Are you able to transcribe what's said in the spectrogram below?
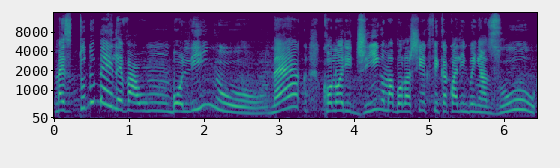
Mas tudo bem levar um bolinho, né, coloridinho, uma bolachinha que fica com a linguinha azul,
